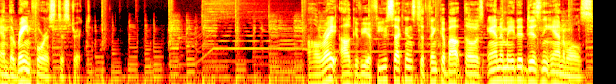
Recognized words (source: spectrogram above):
and the Rainforest District? Alright, I'll give you a few seconds to think about those animated Disney animals.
